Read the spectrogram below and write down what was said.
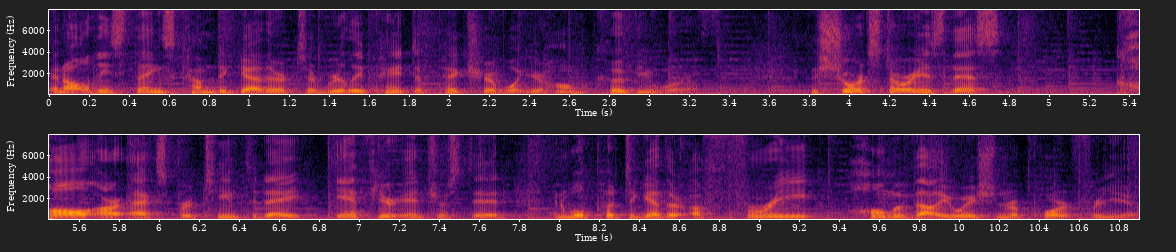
And all these things come together to really paint a picture of what your home could be worth. The short story is this, call our expert team today if you're interested, and we'll put together a free home evaluation report for you.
